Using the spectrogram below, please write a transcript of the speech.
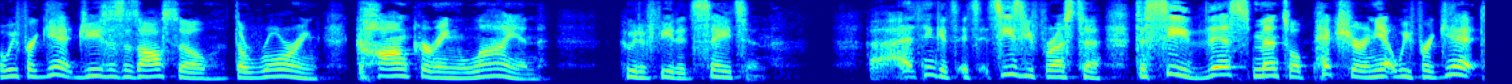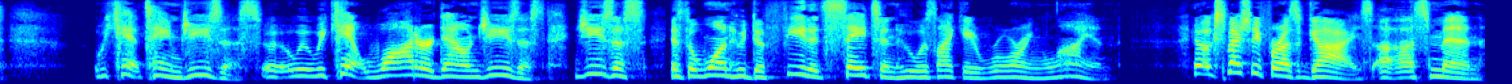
And we forget Jesus is also the roaring, conquering lion who defeated Satan. I think it's, it's, it's easy for us to, to see this mental picture, and yet we forget we can't tame Jesus. We, we can't water down Jesus. Jesus is the one who defeated Satan, who was like a roaring lion. You know, especially for us guys, uh, us men.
